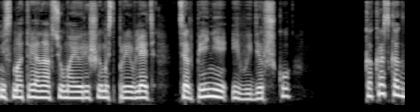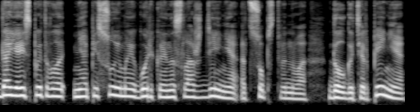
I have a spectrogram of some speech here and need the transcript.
несмотря на всю мою решимость проявлять терпение и выдержку — как раз когда я испытывала неописуемое горькое наслаждение от собственного долготерпения,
